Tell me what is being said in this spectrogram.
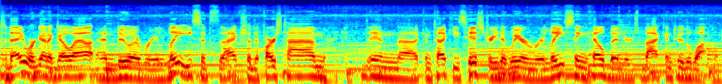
Today we're going to go out and do a release. It's actually the first time in uh, Kentucky's history that we are releasing hellbenders back into the wild.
